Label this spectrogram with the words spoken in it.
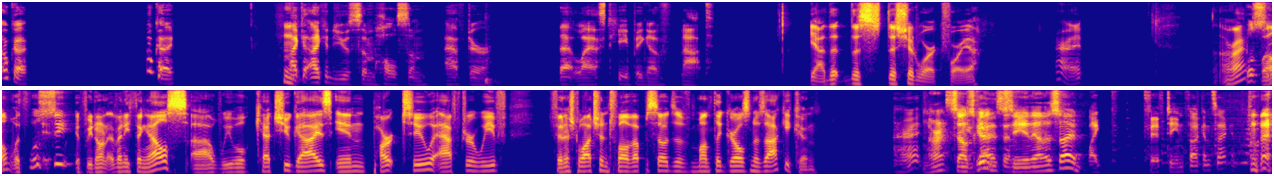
Okay. Okay. Hmm. I, c- I could use some wholesome after that last heaping of not. Yeah, th- this this should work for you. All right. All right. We'll see. well, with We'll see. if we don't have anything else, uh, we will catch you guys in part two after we've finished watching twelve episodes of Monthly Girls Nozaki Kun. All right. All right. Sounds you good. in See you on the other side. Like 15 fucking seconds.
